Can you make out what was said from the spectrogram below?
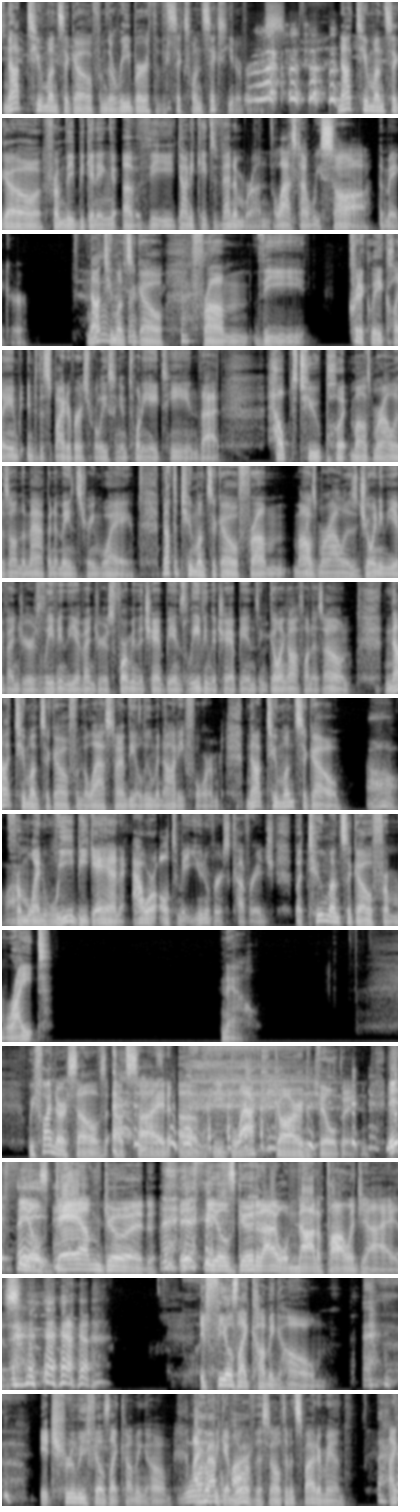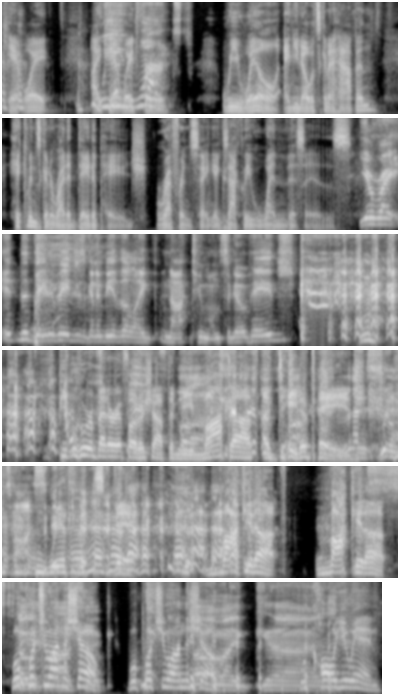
Not two months ago from the rebirth of the 616 universe. Not two months ago from the beginning of the Donny Cates Venom run, the last time we saw the Maker. Not Oh, two months right. ago from the critically acclaimed Into the Spider Verse releasing in 2018 that helped to put Miles Morales on the map in a mainstream way. Not the two months ago from Miles Morales joining the Avengers, leaving the Avengers, forming the Champions, leaving the Champions, and going off on his own. Not two months ago from the last time the Illuminati formed. Not two months ago Oh, wow. from when we began our Ultimate Universe coverage, but two months ago from right now. We find ourselves outside of the Blackguard building. It feels damn good. It feels good, and I will not apologize. It feels like coming home. It truly feels like coming home. I hope we get more of this in Ultimate Spider Man. I can't wait. I we can't wait for. won't. We will. And you know what's going to happen? Hickman's going to write a data page referencing exactly when this is. You're right. It, the data page is going to be the like not two months ago page. People who are better at Photoshop than me mock up a data Fuck. page That's so toxic. with this bit. Mock it up. Mock it up. We'll So put you on the show. We'll put you on the Oh show. my god. we'll call you in.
